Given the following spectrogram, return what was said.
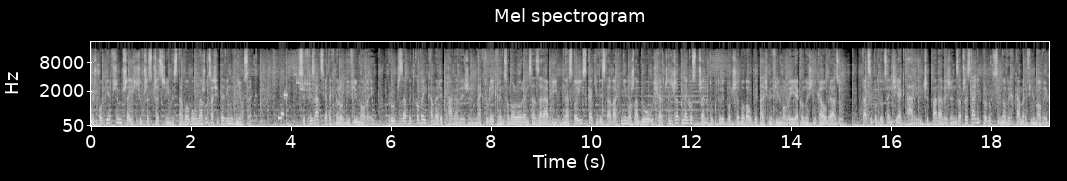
Już po pierwszym przejściu przez przestrzeń wystawową narzuca się pewien wniosek. Cyfryzacja technologii filmowej. Prócz zabytkowej kamery Panavision, na której kręcono Lorenza Zarabi, na stoiskach i wystawach nie można było uświadczyć żadnego sprzętu, który potrzebowałby taśmy filmowej jako nośnika obrazu. Tacy producenci jak Arri czy Panavision zaprzestali produkcji nowych kamer filmowych.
